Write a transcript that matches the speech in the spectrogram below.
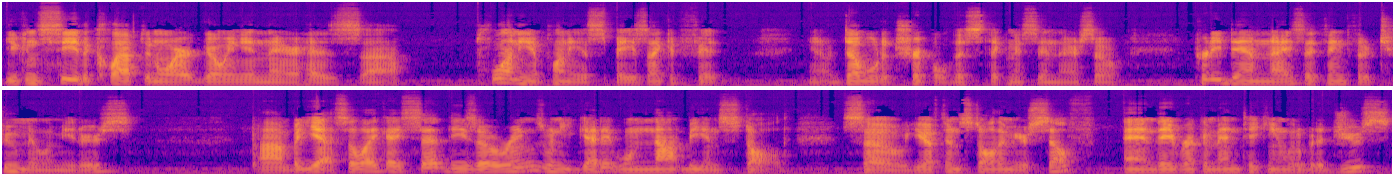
you can see the Clapton wire going in there has uh, plenty of plenty of space. I could fit, you know, double to triple this thickness in there. So pretty damn nice. I think they're two millimeters. Um, but yeah, so like I said, these O-rings, when you get it, will not be installed. So you have to install them yourself, and they recommend taking a little bit of juice,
